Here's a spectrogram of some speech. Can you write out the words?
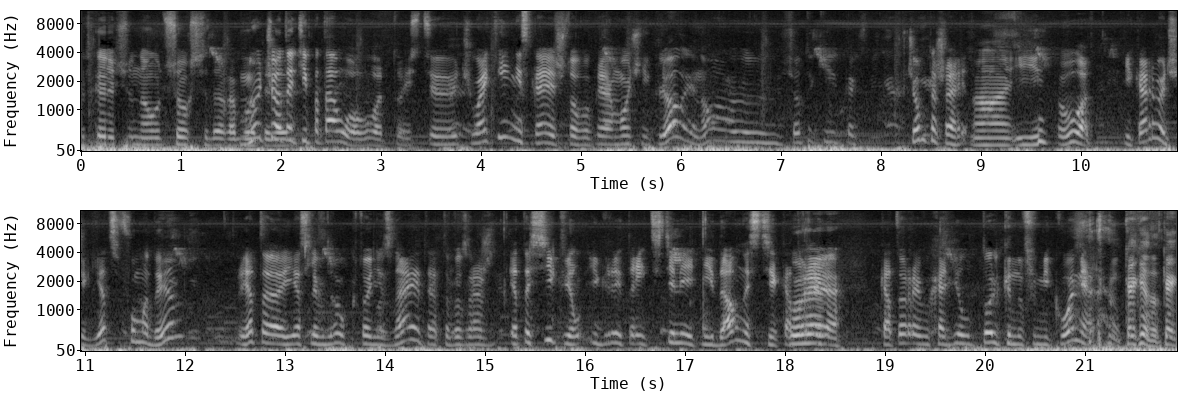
Это, короче, на аутсорсе, да, Ну, работали. что-то типа того, вот. То есть, э, чуваки, не сказать, что вы прям очень клевые, но все-таки как в чем-то шарят. Ага, и... Вот. И, короче, Getsu Fumaden это, если вдруг кто не знает, это, возрож... это сиквел игры 30-летней давности, который, Ура! который выходил только на Фамикоме. Как этот, как,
